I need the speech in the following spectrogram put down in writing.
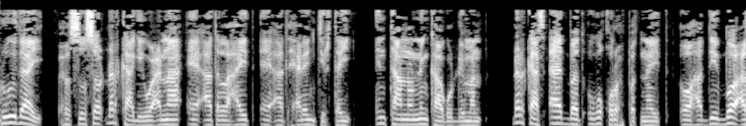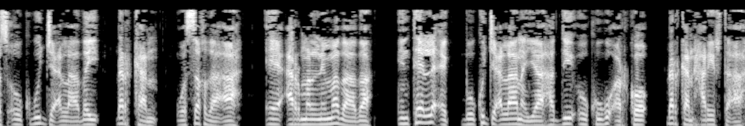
ruuday xusuuso dharkaagii wacnaa ee aad lahayd ee aad xidhan jirtay. Intaannu ninkaagu dhiman dharkaas aad baad ugu qurux badnayd oo haddii boocas uu kugu jeclaaday dharkan wasakhda ah ee carmalnimadaada intee la eg buu ku jeclaanayaa haddii uu kugu arko dharkan xariirta ah.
